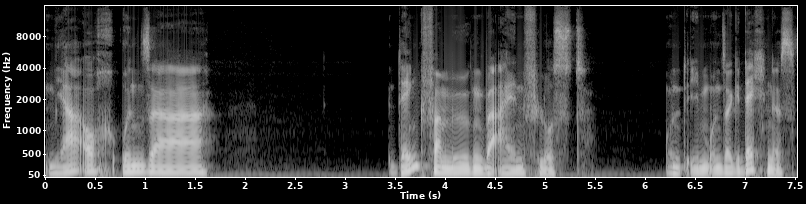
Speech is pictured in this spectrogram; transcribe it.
ja, auch unser Denkvermögen beeinflusst und eben unser Gedächtnis.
